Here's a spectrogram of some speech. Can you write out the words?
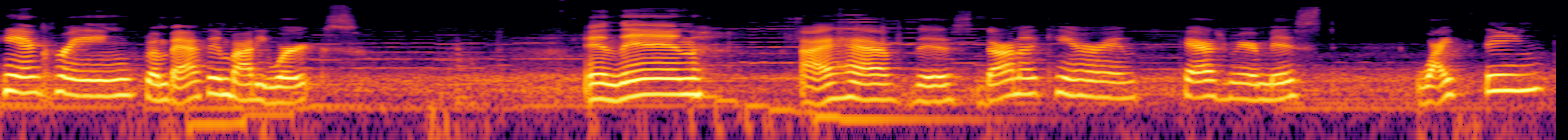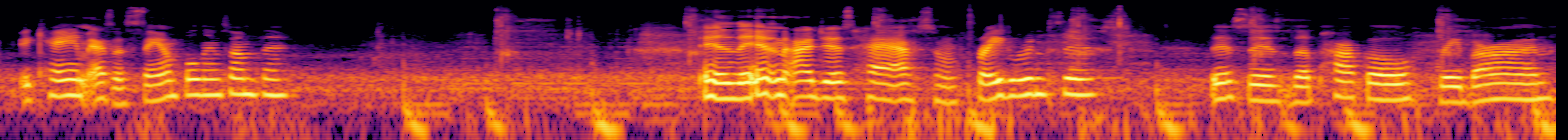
hand cream from Bath and Body Works. And then I have this Donna Karan Cashmere Mist wipe thing. It came as a sample in something. And then I just have some fragrances. This is the Paco Rabanne.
